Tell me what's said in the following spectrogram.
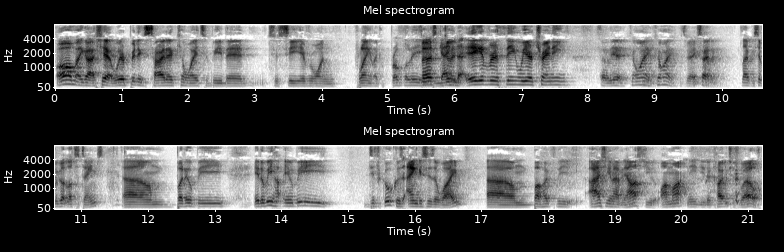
Oh my gosh, yeah, we're pretty excited. Can't wait to be there to see everyone playing like properly. First game doing day. everything we are training. So yeah, can't wait, Yeah, can't wait. It's very excited. exciting. Like we said, we've got lots of teams, um, but it'll be it'll be it'll be difficult because Angus is away. Um, but hopefully, I actually haven't asked you. I might need you to coach as well.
